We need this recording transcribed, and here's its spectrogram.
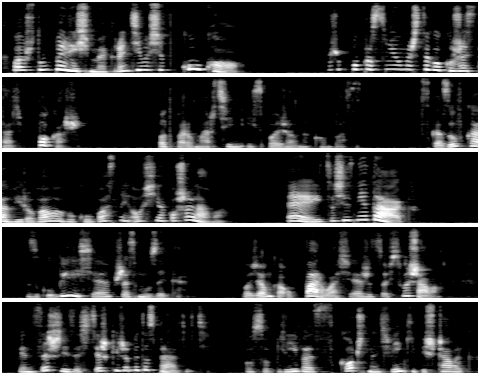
Chyba już tu byliśmy, kręcimy się w kółko. Może po prostu nie umiesz z tego korzystać. Pokaż. Odparł Marcin i spojrzał na kompas. Wskazówka wirowała wokół własnej osi jak oszalała. Ej, coś jest nie tak! Zgubili się przez muzykę. Poziomka uparła się, że coś słyszała, więc zeszli ze ścieżki, żeby to sprawdzić. Osobliwe, skoczne dźwięki piszczałek,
